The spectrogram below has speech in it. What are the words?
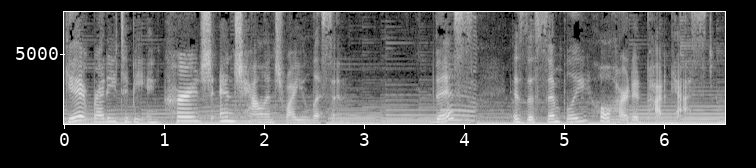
Get ready to be encouraged and challenged while you listen. This is the Simply Wholehearted Podcast.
